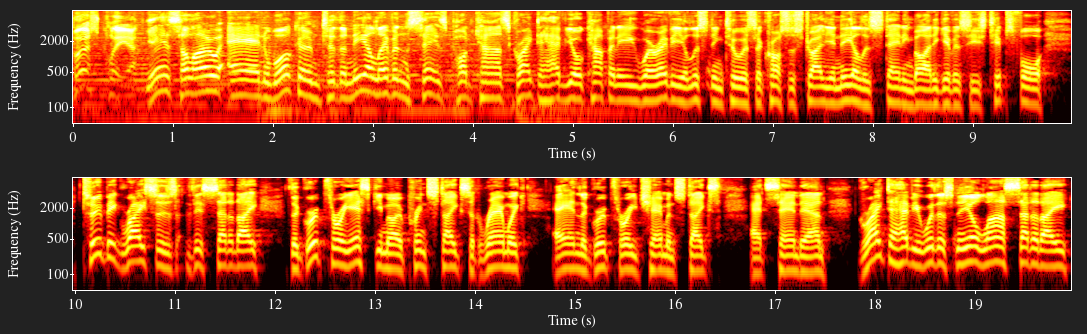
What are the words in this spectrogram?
burst clear. Yes, hello, and welcome to the Neil Evans Says podcast. Great to have your company wherever you're listening to us across Australia. Neil is standing by to give us his tips for two big races this Saturday the Group 3 Eskimo Prince Stakes at Randwick and the Group 3 Chairman Stakes at Sandown. Great to have you with us, Neil. Last Saturday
